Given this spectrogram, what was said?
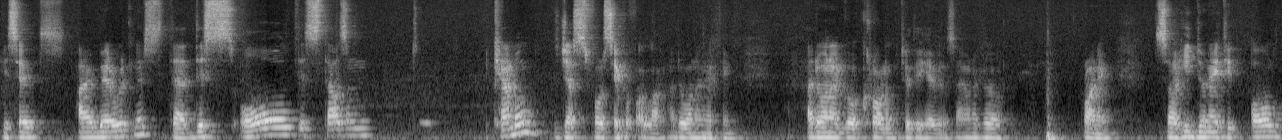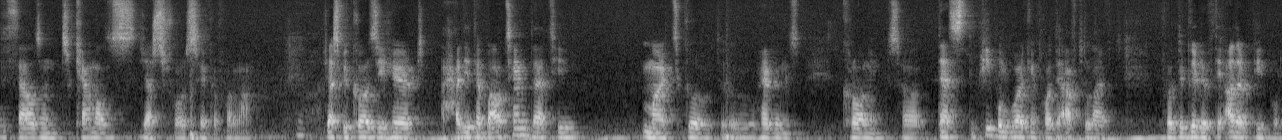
he said, "I bear witness that this all this thousand camel is just for sake of Allah. I don't want anything. I don't want to go crawling to the heavens. I want to go running." So he donated all the thousand camels just for sake of Allah, just because he heard a hadith about him that he might go to heavens crawling. So that's the people working for the afterlife, for the good of the other people.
